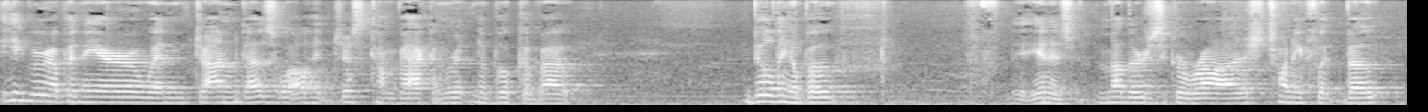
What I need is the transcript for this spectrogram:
he grew up in the era when John Guzzwell had just come back and written a book about building a boat in his mother's garage, 20 foot boat,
